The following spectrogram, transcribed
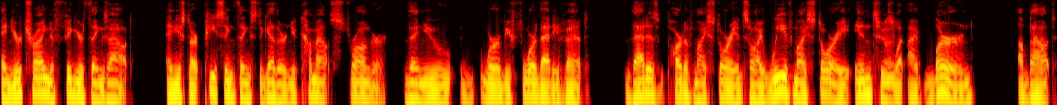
and you're trying to figure things out and you start piecing things together and you come out stronger than you were before that event. That is part of my story. And so I weave my story into Mm. what I've learned about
